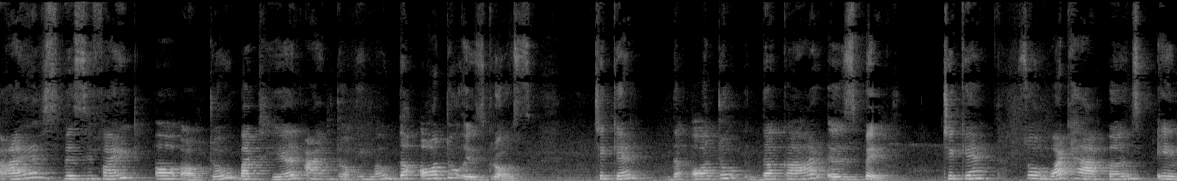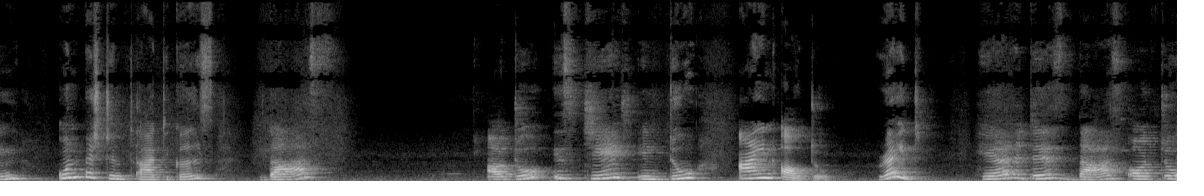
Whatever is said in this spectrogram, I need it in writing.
I have specified a auto but here I am talking about the auto is gross. ठीक है The auto, the car is big. ठीक है So what happens in unbestimmt articles? Das auto is changed into ein Auto. Right? Here it is das Auto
